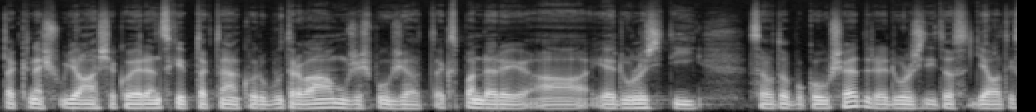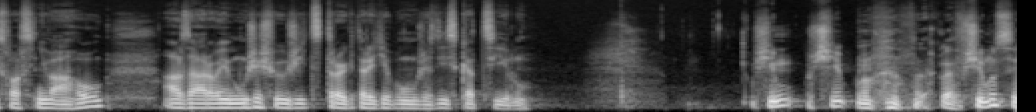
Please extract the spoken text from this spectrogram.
tak než uděláš jako jeden skip, tak to nějakou dobu trvá, můžeš používat expandery a je důležitý se o to pokoušet, je důležité to dělat i s vlastní váhou, ale zároveň můžeš využít stroj, který ti pomůže získat cílu. Všim, všim, no, takhle, všiml jsi,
